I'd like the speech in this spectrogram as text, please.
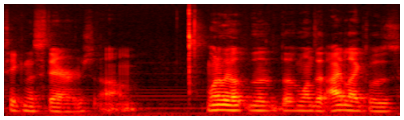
taking the stairs. Um, one of the, the the ones that I liked was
